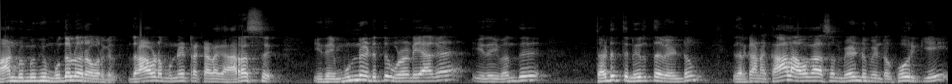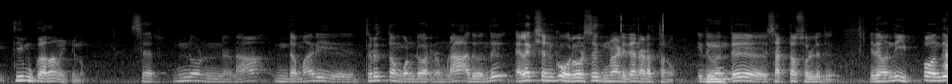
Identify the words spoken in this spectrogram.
மாண்புமிகு முதல்வர் அவர்கள் திராவிட முன்னேற்றக் கழக அரசு இதை முன்னெடுத்து உடனடியாக இதை வந்து தடுத்து நிறுத்த வேண்டும். இதற்கான கால அவகாசம் வேண்டும் என்ற கோரிக்கையை திமுக தான் வைக்கணும். சார் இன்னொன்று என்னன்னா இந்த மாதிரி திருத்தம் கொண்டு வரணும்னா அது வந்து எலெக்ஷனுக்கு ஒரு வருஷத்துக்கு முன்னாடி தான் நடத்தணும். இது வந்து சட்டம் சொல்லுது. இதை வந்து இப்போ வந்து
